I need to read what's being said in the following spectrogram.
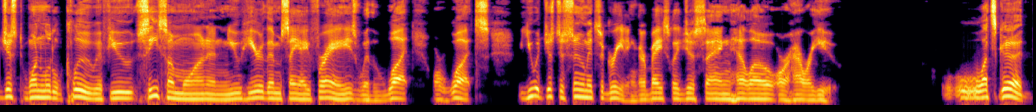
just one little clue, if you see someone and you hear them say a phrase with what or what's, you would just assume it's a greeting. They're basically just saying hello or how are you? What's good?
